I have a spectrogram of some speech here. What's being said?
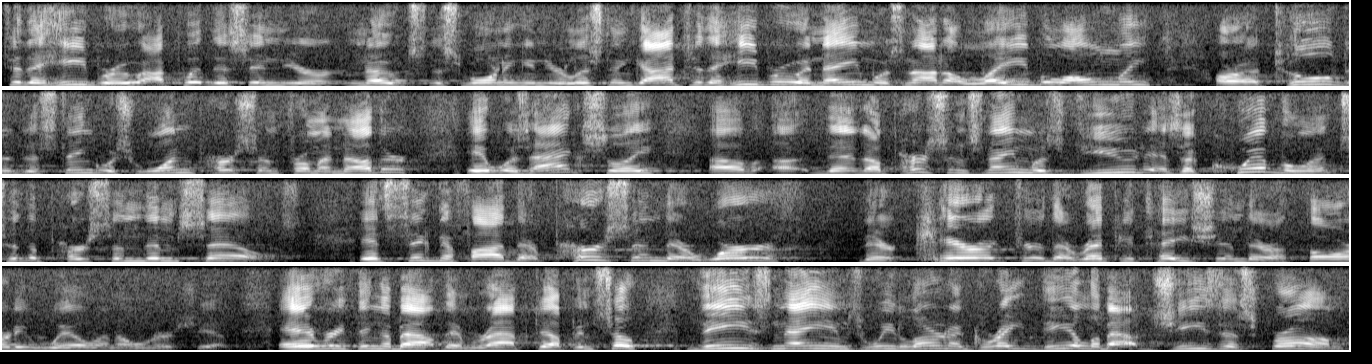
To the Hebrew, I put this in your notes this morning in your listening guide. To the Hebrew, a name was not a label only or a tool to distinguish one person from another. It was actually uh, uh, that a person's name was viewed as equivalent to the person themselves. It signified their person, their worth, their character, their reputation, their authority, will, and ownership. Everything about them wrapped up. And so these names we learn a great deal about Jesus from.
